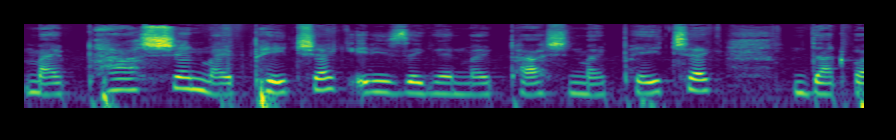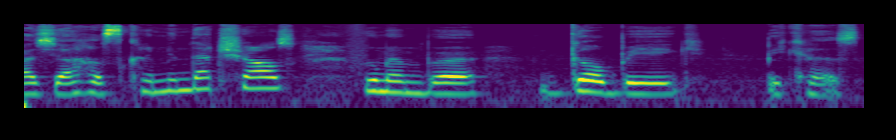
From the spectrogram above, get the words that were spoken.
My Passion, My Paycheck. It is again My Passion, My Paycheck. That was your host, Cleminda Charles. Remember, go big because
